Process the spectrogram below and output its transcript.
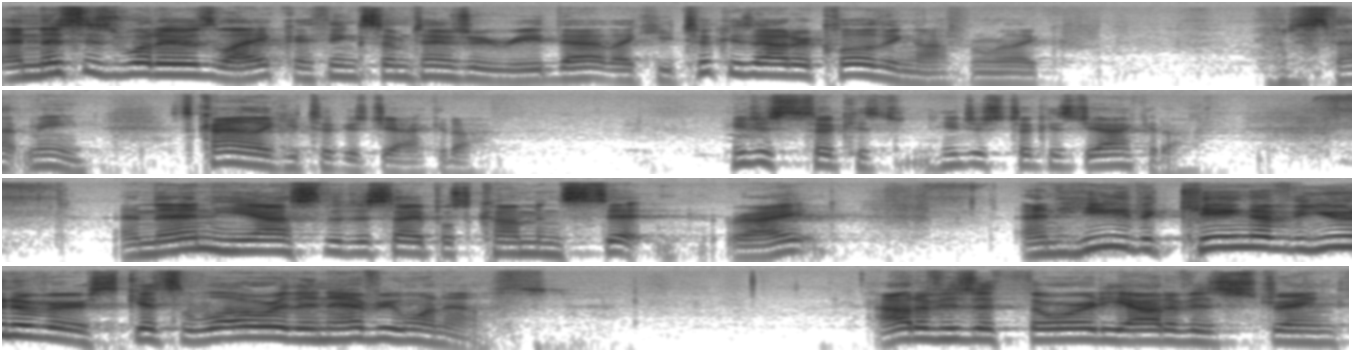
And this is what it was like. I think sometimes we read that like he took his outer clothing off, and we're like, what does that mean? It's kind of like he took his jacket off. He just took his he just took his jacket off. And then he asked the disciples, come and sit, right? And he, the king of the universe, gets lower than everyone else. Out of his authority, out of his strength.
